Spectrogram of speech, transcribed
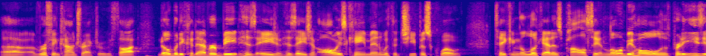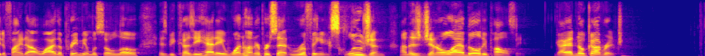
uh, a roofing contractor who thought nobody could ever beat his agent. His agent always came in with the cheapest quote. Taking a look at his policy, and lo and behold, it was pretty easy to find out why the premium was so low, is because he had a 100% roofing exclusion on his general liability policy. Guy had no coverage. I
